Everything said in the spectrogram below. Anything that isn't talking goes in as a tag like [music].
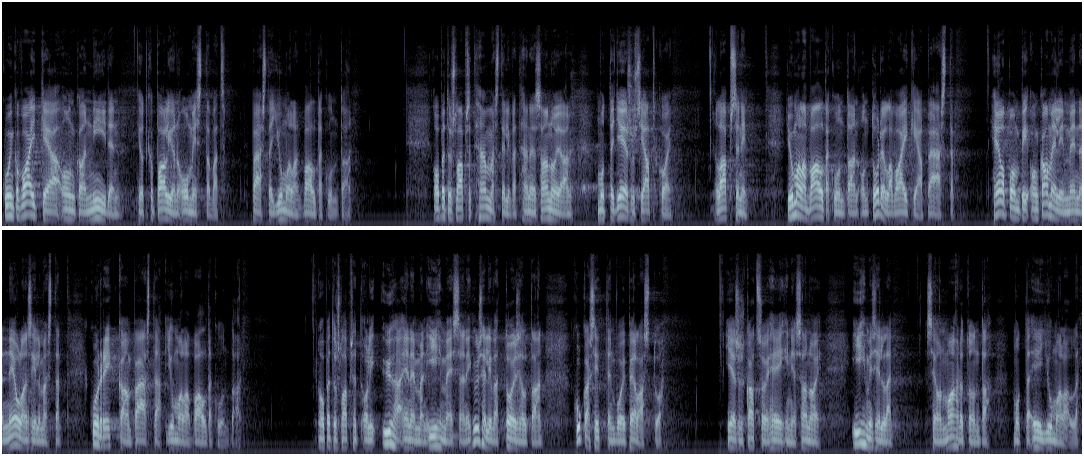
kuinka vaikeaa onkaan niiden, jotka paljon omistavat, päästä Jumalan valtakuntaan. Opetuslapset hämmästelivät hänen sanojaan, mutta Jeesus jatkoi, lapseni, Jumalan valtakuntaan on todella vaikea päästä. Helpompi on kamelin mennä neulan silmästä kuin rikkaan päästä Jumalan valtakuntaan. Opetuslapset oli yhä enemmän ihmeissään ja kyselivät toiseltaan, kuka sitten voi pelastua. Jeesus katsoi heihin ja sanoi, ihmisille se on mahdotonta, mutta ei Jumalalle.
